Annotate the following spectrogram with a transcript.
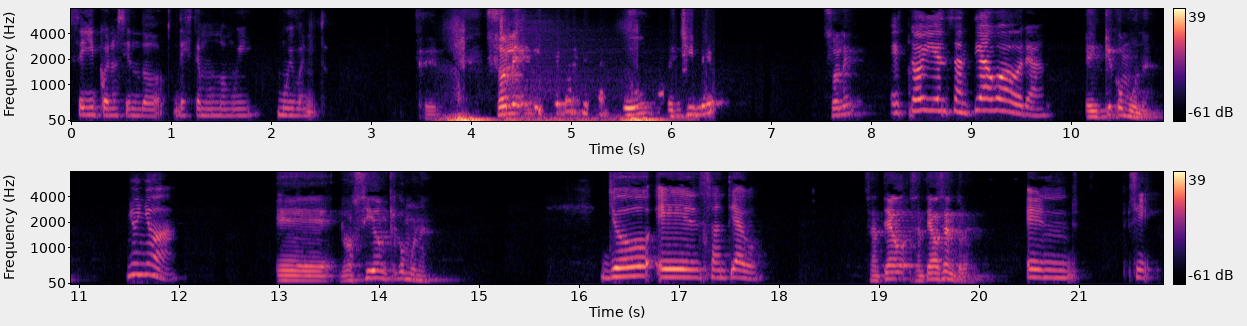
seguir conociendo de este mundo muy, muy bonito. Sole, ¿en qué parte estás tú de Chile? Sole. Estoy en Santiago ahora. ¿En qué comuna? Ñuñoa. Eh, Rocío, ¿en qué comuna? Yo en Santiago. Santiago, Santiago Centro. En Sí.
